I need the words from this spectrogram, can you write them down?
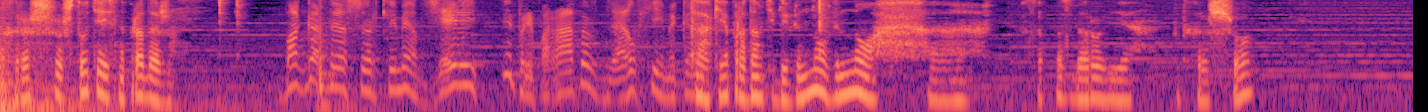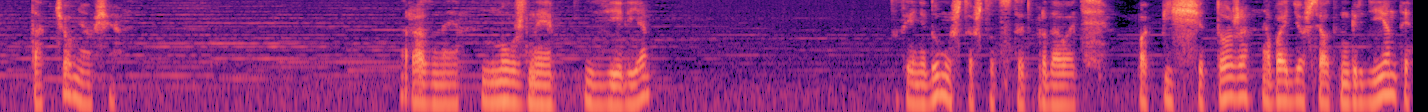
Хорошо, что у тебя есть на продажу? Богатый ассортимент зелий и препаратов для алхимика. Так, я продам тебе вино, вино. А, Запас здоровья. Тут хорошо. Так, что у меня вообще? Разные нужные зелья. Тут я не думаю, что что-то стоит продавать. По пище тоже обойдешься. Вот ингредиенты.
